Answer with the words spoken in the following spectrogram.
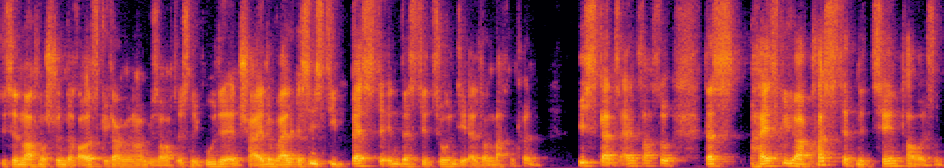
die sind nach einer Stunde rausgegangen und haben gesagt, ist eine gute Entscheidung, weil es ist die beste Investition, die Eltern machen können. Ist ganz einfach so. Das Highschool-Jahr kostet nicht 10.000.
